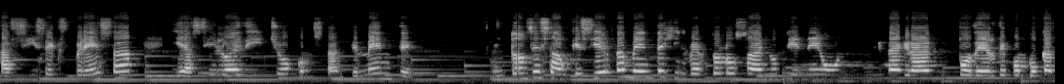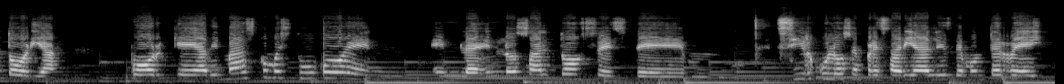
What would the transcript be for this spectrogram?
Así se expresa y así lo ha dicho constantemente. Entonces, aunque ciertamente Gilberto Lozano tiene un gran poder de convocatoria, porque además como estuvo en, en, los altos este, círculos empresariales de Monterrey,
